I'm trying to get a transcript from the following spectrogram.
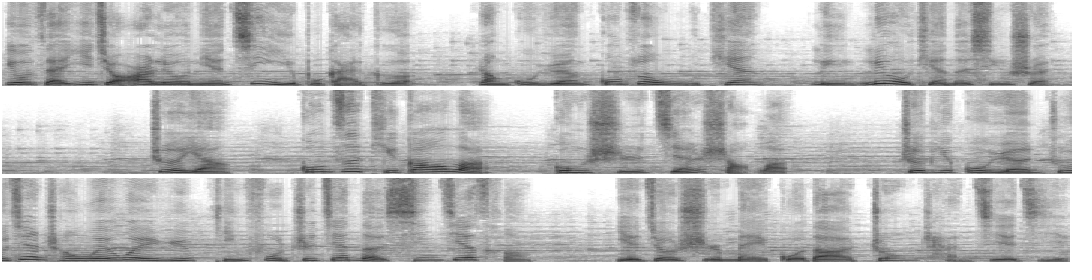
又在一九二六年进一步改革，让雇员工作五天领六天的薪水。这样，工资提高了，工时减少了，这批雇员逐渐成为位于贫富之间的新阶层，也就是美国的中产阶级。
